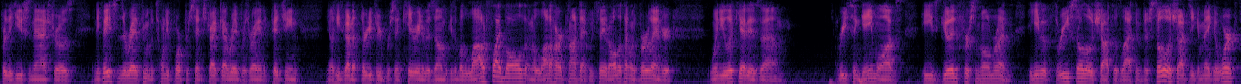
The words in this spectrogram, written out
for the Houston Astros. And he faces the Reds team with a 24% strikeout rate for his right-handed pitching. You know, he's got a 33% K rate of his own because of a lot of fly balls and a lot of hard contact. We say it all the time with Verlander. When you look at his um, recent game logs, he's good for some home runs. He gave up three solo shots his last. If there's solo shots, you can make it work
